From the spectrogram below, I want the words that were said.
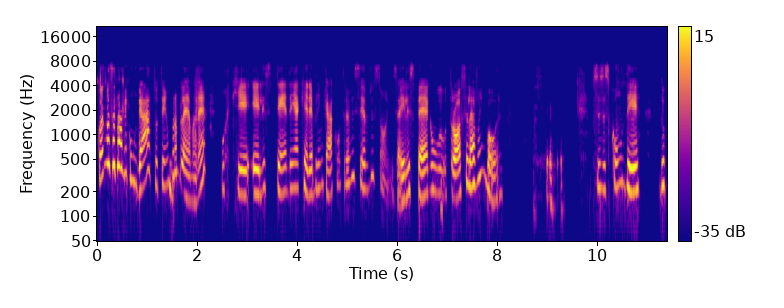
Quando você dorme com um gato, tem um problema, né? Porque eles tendem a querer brincar com o travesseiro de sonhos. Aí eles pegam o troço e levam embora. Precisa esconder do,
